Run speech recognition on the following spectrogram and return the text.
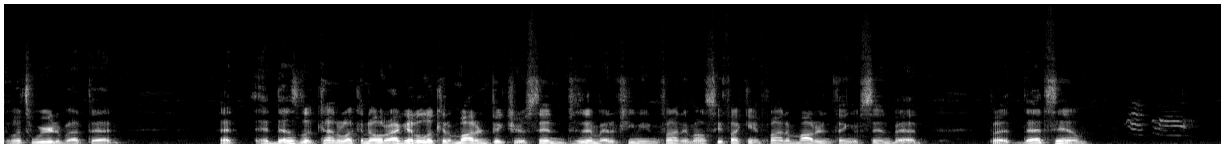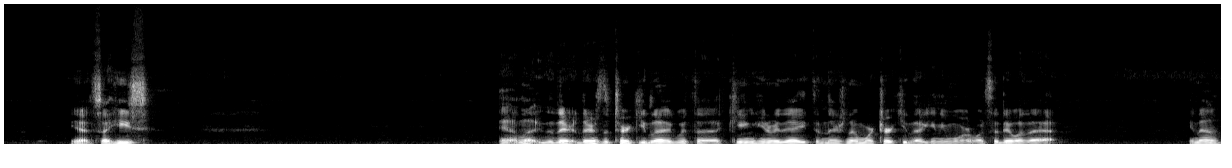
What's weird about that? That it does look kind of like an older. I got to look at a modern picture of Sin, Sinbad if you can even find him. I'll see if I can't find a modern thing of Sinbad, but that's him. Yeah, so he's. Yeah, look, there, there's the turkey leg with uh, King Henry VIII, and there's no more turkey leg anymore. What's the deal with that? You know?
